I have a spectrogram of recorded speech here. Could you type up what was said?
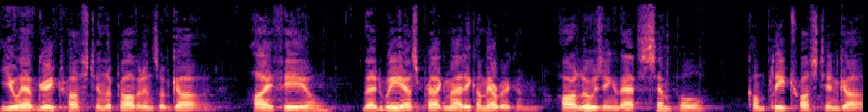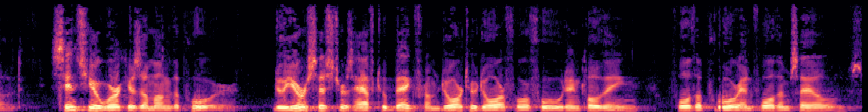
You have great trust in the providence of God. I feel that we as pragmatic Americans are losing that simple, complete trust in God. Since your work is among the poor, do your sisters have to beg from door to door for food and clothing for the poor and for themselves?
